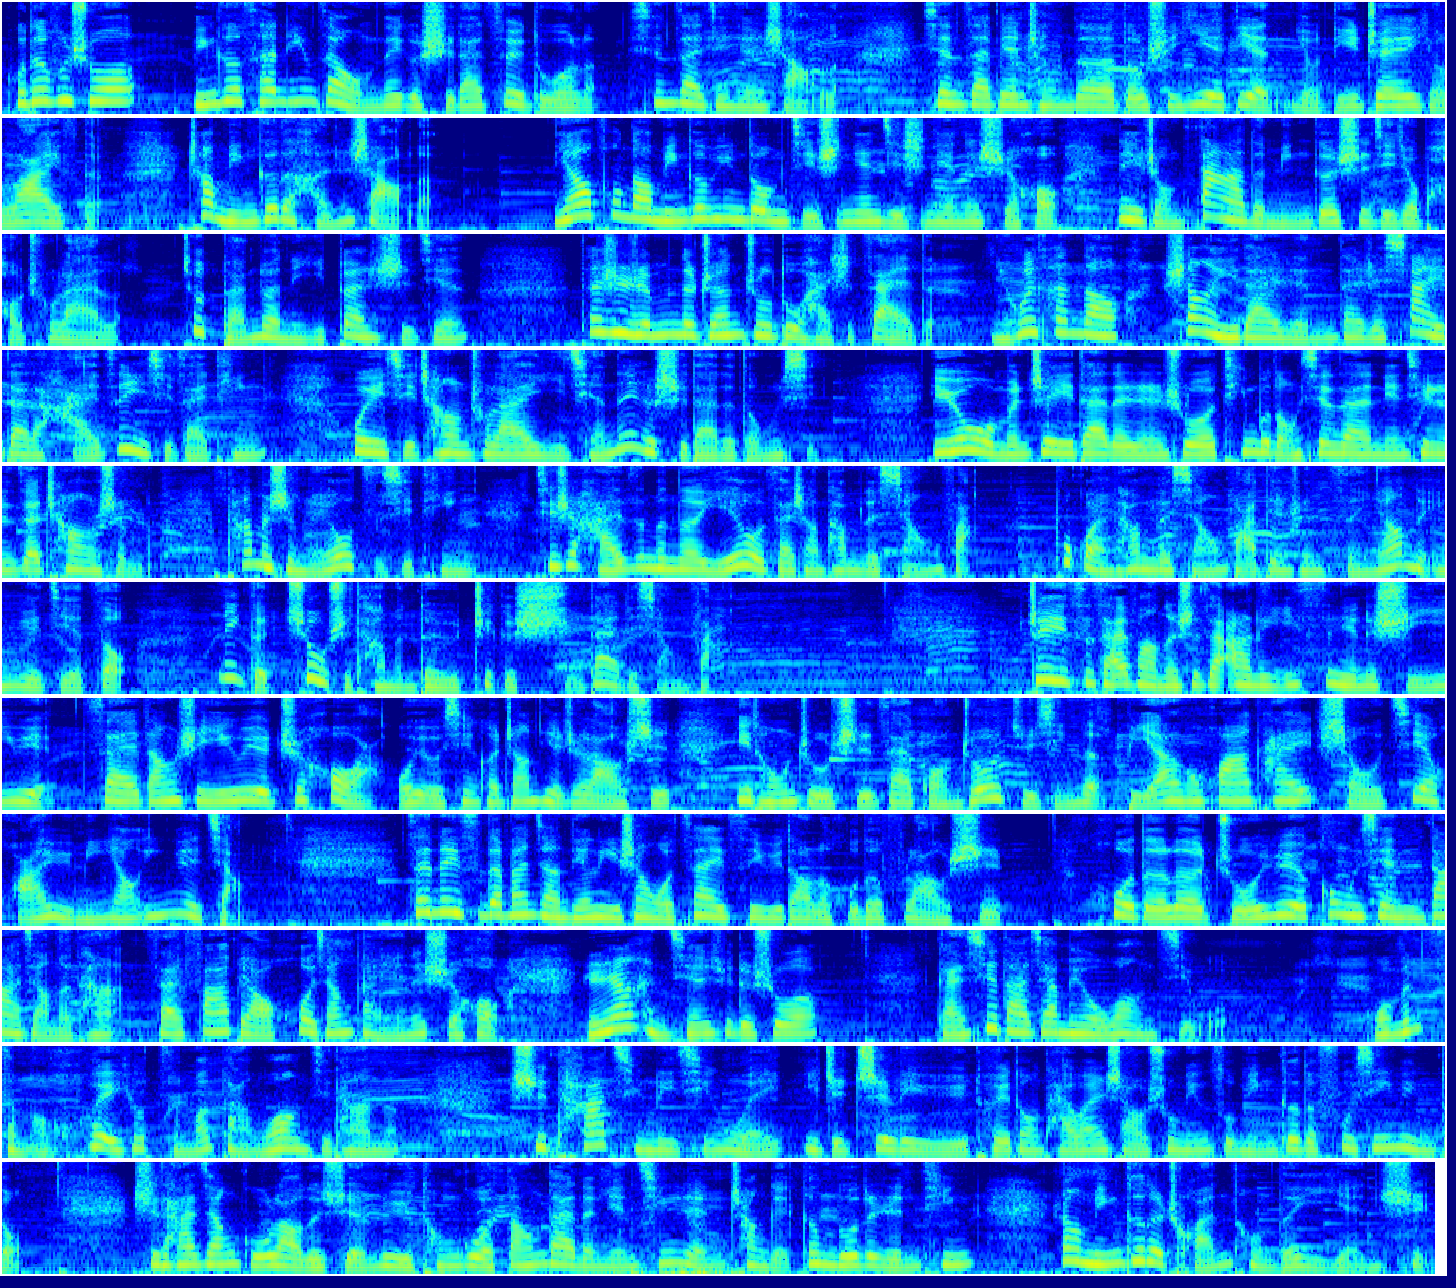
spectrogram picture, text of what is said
胡德夫说：“民歌餐厅在我们那个时代最多了，现在渐渐少了。现在变成的都是夜店，有 DJ 有 live 的，唱民歌的很少了。你要碰到民歌运动几十年、几十年的时候，那种大的民歌事迹就跑出来了。就短短的一段时间。”但是人们的专注度还是在的，你会看到上一代人带着下一代的孩子一起在听，会一起唱出来以前那个时代的东西。也有我们这一代的人说听不懂现在的年轻人在唱什么，他们是没有仔细听。其实孩子们呢也有在唱他们的想法，不管他们的想法变成怎样的音乐节奏，那个就是他们对于这个时代的想法。这一次采访呢，是在二零一四年的十一月，在当时一个月之后啊，我有幸和张铁志老师一同主持在广州举行的“彼岸花开”首届华语民谣音乐奖。在那次的颁奖典礼上，我再一次遇到了胡德夫老师，获得了卓越贡献大奖的他，在发表获奖感言的时候，仍然很谦虚地说：“感谢大家没有忘记我，我们怎么会又怎么敢忘记他呢？”是他亲力亲为，一直致力于推动台湾少数民族民歌的复兴运动。是他将古老的旋律通过当代的年轻人唱给更多的人听，让民歌的传统得以延续。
